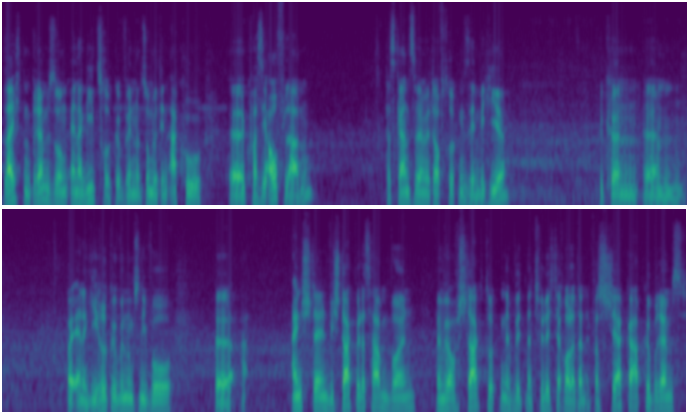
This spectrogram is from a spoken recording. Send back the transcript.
leichten Bremsung Energie zurückgewinnen und somit den Akku äh, quasi aufladen. Das Ganze, wenn wir drauf drücken, sehen wir hier. Wir können ähm, bei Energierückgewinnungsniveau äh, einstellen, wie stark wir das haben wollen. Wenn wir auf stark drücken, dann wird natürlich der Roller dann etwas stärker abgebremst,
